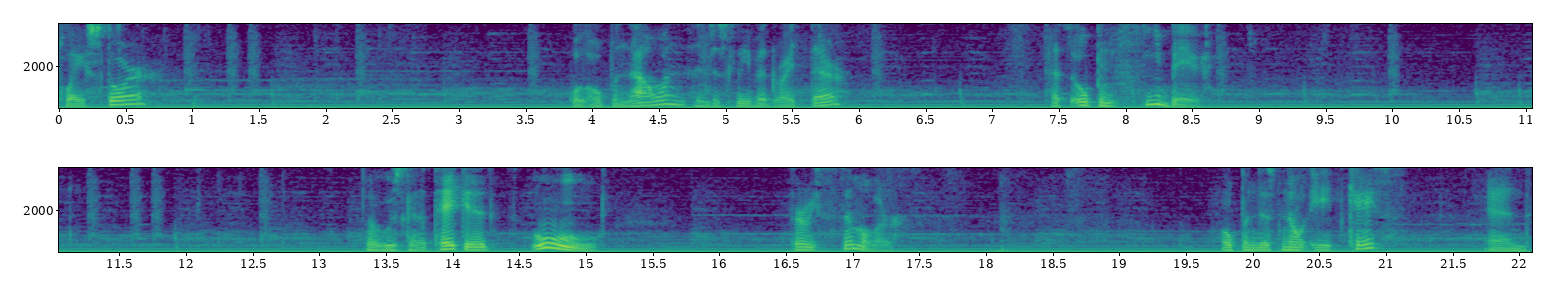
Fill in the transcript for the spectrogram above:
Play Store. We'll open that one and just leave it right there. Let's open eBay. Oh, who's gonna take it? Ooh, very similar. Open this Note 8 case and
